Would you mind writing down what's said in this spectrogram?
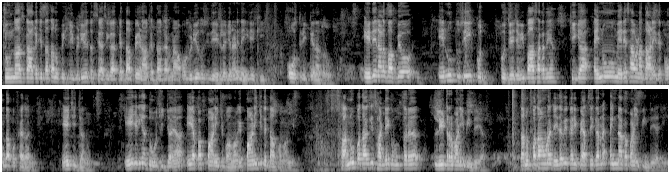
ਚੂਨਾ ਸਕਾ ਕੇ ਜਿੱਦਾਂ ਤੁਹਾਨੂੰ ਪਿਛਲੀ ਵੀਡੀਓ ਦੱਸਿਆ ਸੀਗਾ, ਕਿੱਦਾਂ ਭੇਣਾ, ਕਿੱਦਾਂ ਕਰਨਾ, ਉਹ ਵੀਡੀਓ ਤੁਸੀਂ ਦੇਖ ਲਿਓ, ਜਿਨ੍ਹਾਂ ਨੇ ਨਹੀਂ ਦੇਖੀ, ਉਸ ਤਰੀਕੇ ਨਾਲ ਕਰੋ। ਇਹਦੇ ਨਾਲ ਬਾਬਿਓ, ਇਹਨੂੰ ਤੁਸੀਂ ਕੁ- ਕੁੱਜੇ 'ਚ ਵੀ ਪਾ ਸਕਦੇ ਆ, ਠੀਕ ਆ? ਇਹਨੂੰ ਮੇਰੇ ਹਿਸਾਬ ਨਾਲ ਦਾਣੇ ਤੇ ਪਾਉਣ ਦਾ ਕੋਈ ਫਾਇਦਾ ਨਹੀਂ, ਇਹ ਚੀਜ਼ਾਂ ਨੂੰ। ਇਹ ਜਿਹੜੀਆਂ ਦੋ ਚੀਜ਼ਾਂ ਆ, ਇਹ ਆਪਾਂ ਪਾਣੀ 'ਚ ਪਾਵਾਂਗੇ। ਪਾਣੀ 'ਚ ਕਿੱਦਾਂ ਪਾਵਾਂਗੇ? ਸਾਨੂੰ ਪਤਾ ਕਿ ਸਾਡੇ ਕਬੂਤਰ ਲੀਟਰ ਪਾਣੀ ਪੀਂਦੇ ਆ। ਤੁਹਾਨੂੰ ਪਤਾ ਹੋਣਾ ਚਾਹੀਦਾ ਵੀ ਕਰੀ ਪਿਆਸੇ ਕਰਨ ਇੰਨਾ ਕ ਪਾਣੀ ਪੀਂਦੇ ਆ ਜੀ।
